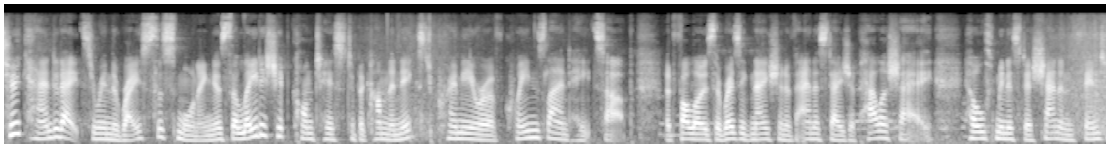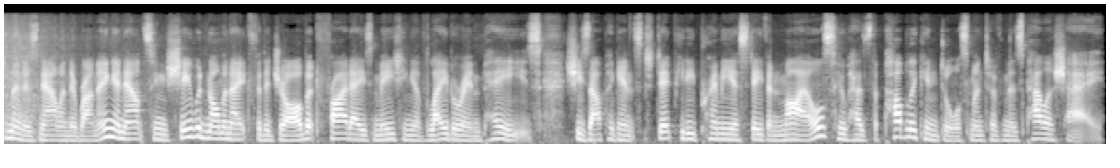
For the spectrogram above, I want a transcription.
Two candidates are in the race this morning as the leadership contest to become the next Premier of Queensland heats up. It follows the resignation of Anastasia Palaszczuk. Health Minister Shannon Fentiman is now in the running, announcing she would nominate for the job at Friday's meeting of Labor MPs. She's up against Deputy Premier Steven Miles, who has the public endorsement of Ms Palaszczuk.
